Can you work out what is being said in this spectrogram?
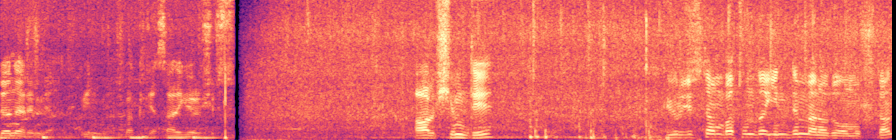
dönerim yani. Bilmiyorum. Bakacağız. Hadi görüşürüz. Abi şimdi Gürcistan Batum'da indim ben o dolmuştan.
